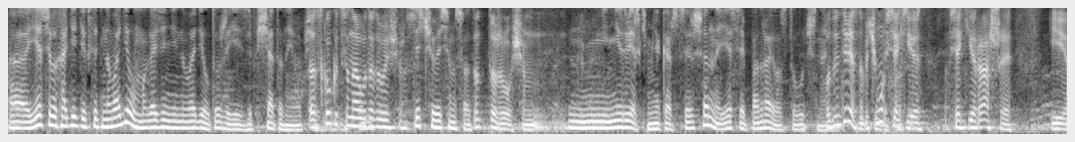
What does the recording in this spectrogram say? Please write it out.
Э, Если вы хотите, кстати, наводил, в магазине наводил тоже есть запечатанные вообще. А сколько цена вот этого еще раз? 1800. Тут тоже, в общем... Не, не зверски, мне кажется, совершенно. Если понравилось, то лучше, наверное. Вот интересно, почему всякие, всякие Раши и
